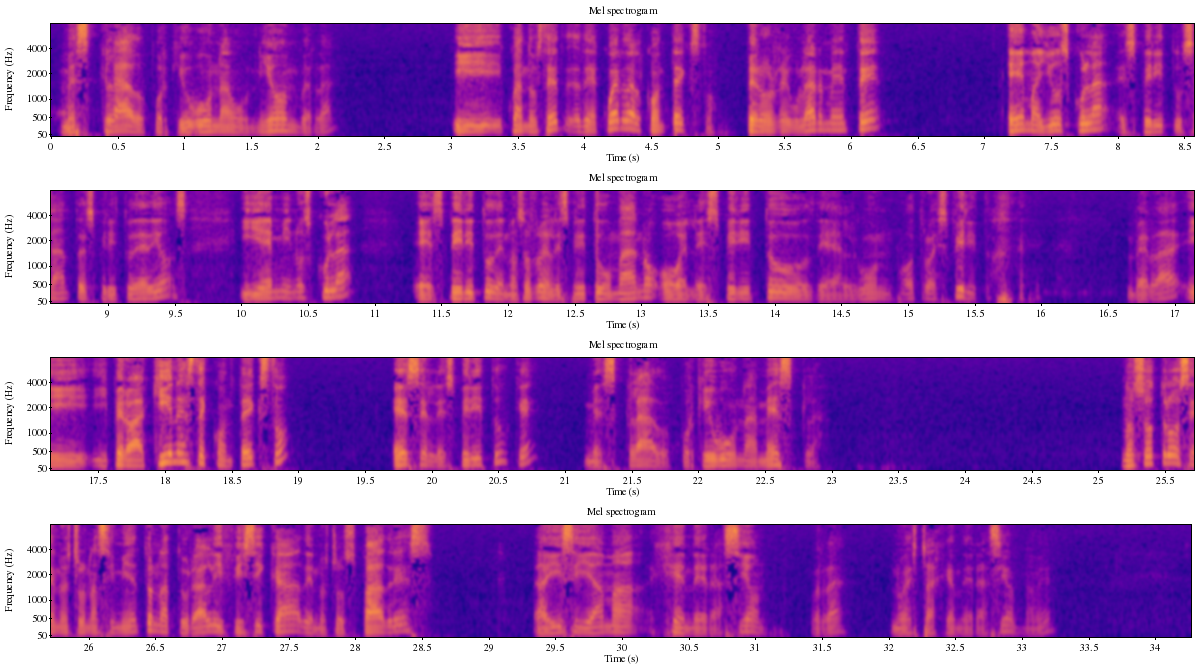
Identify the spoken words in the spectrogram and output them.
mezclado, porque hubo una unión, ¿verdad? Y cuando usted, de acuerdo al contexto, pero regularmente E mayúscula, Espíritu Santo, Espíritu de Dios, y E minúscula, Espíritu de nosotros, el Espíritu humano o el Espíritu de algún otro Espíritu, ¿verdad? Y, pero aquí en este contexto es el Espíritu que mezclado, porque hubo una mezcla. Nosotros en nuestro nacimiento natural y física de nuestros padres, ahí se llama generación, ¿verdad? Nuestra generación.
